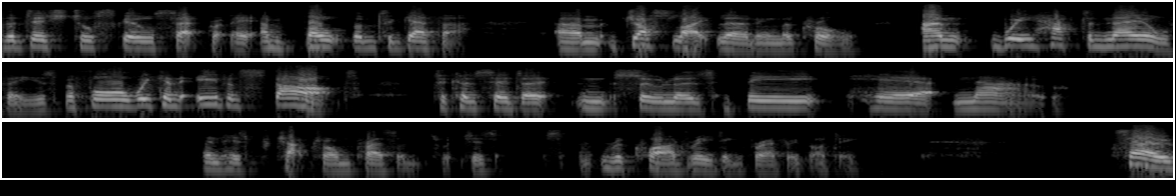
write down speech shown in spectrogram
the digital skills separately and bolt them together, um, just like learning the crawl. And we have to nail these before we can even start to consider Suler's Be Here Now in his chapter on presence, which is required reading for everybody. So,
